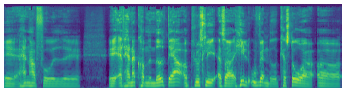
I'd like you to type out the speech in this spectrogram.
øh, han har fået... Øh, øh, at han er kommet med der, og pludselig, altså helt uventet, kan stå og, og,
